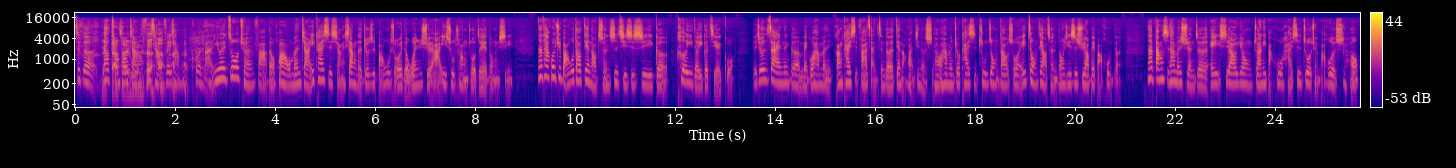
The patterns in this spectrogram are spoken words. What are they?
这个 要从头讲，非常非常的困难。因为著作权法的话，我们讲一开始想象的就是保护所谓的文学啊、艺术创作这些东西。那它会去保护到电脑城市，其实是一个刻意的一个结果。也就是在那个美国，他们刚开始发展整个电脑环境的时候，他们就开始注重到说，诶，这种电脑程式东西是需要被保护的。那当时他们选择诶是要用专利保护还是著作权保护的时候，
